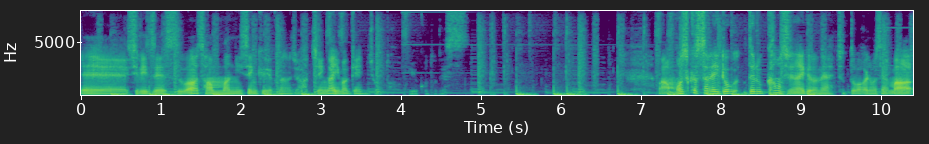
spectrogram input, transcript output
えー、シリーズ S は32,978円が今現状ということです。まあ、もしかしたら影響出るかもしれないけどね、ちょっとわかりません。まあ、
